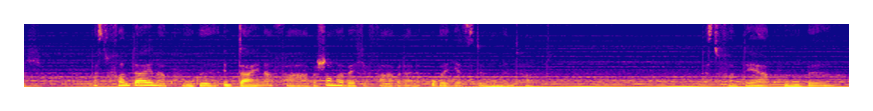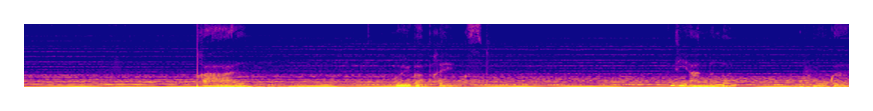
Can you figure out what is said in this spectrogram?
ich, dass du von deiner Kugel in deiner Farbe, schau mal, welche Farbe deine Kugel jetzt im Moment hat von der Kugel Strahl rüberbringst in die andere Kugel.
